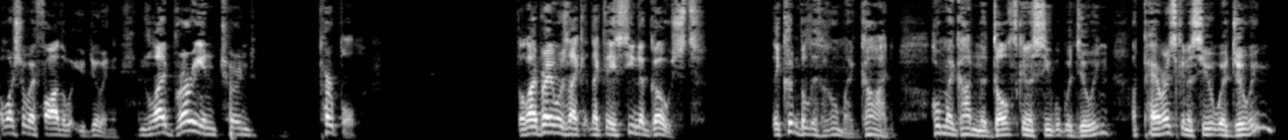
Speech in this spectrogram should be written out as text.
I want to show my father what you're doing. And the librarian turned purple. The librarian was like, like they've seen a ghost. They couldn't believe, oh my God, oh my God, an adult's going to see what we're doing? A parent's going to see what we're doing?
